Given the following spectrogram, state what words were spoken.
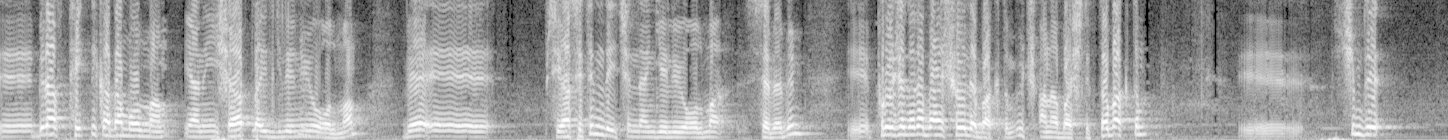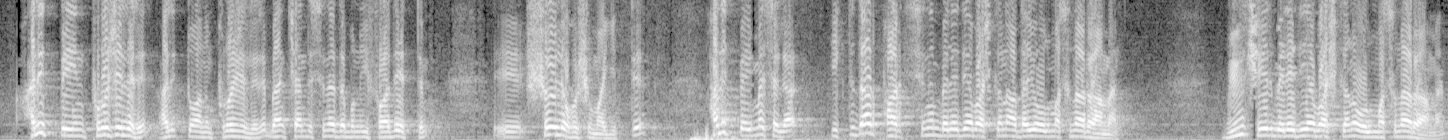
e, biraz teknik adam olmam, yani inşaatla ilgileniyor olmam ve e, siyasetin de içinden geliyor olma sebebim e, projelere ben şöyle baktım. Üç ana başlıkta baktım. E, şimdi Halit Bey'in projeleri, Halit Doğan'ın projeleri, ben kendisine de bunu ifade ettim. Ee, şöyle hoşuma gitti. Halit Bey mesela iktidar partisinin belediye başkanı adayı olmasına rağmen, Büyükşehir Belediye Başkanı olmasına rağmen,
